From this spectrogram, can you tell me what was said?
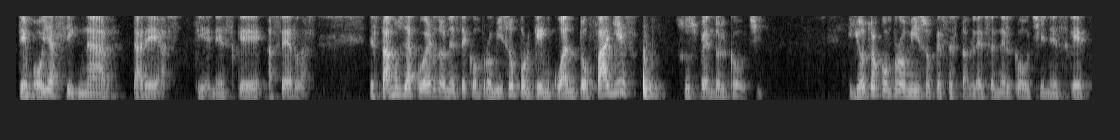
Te voy a asignar tareas, tienes que hacerlas. Estamos de acuerdo en ese compromiso porque en cuanto falles, suspendo el coaching. Y otro compromiso que se establece en el coaching es que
